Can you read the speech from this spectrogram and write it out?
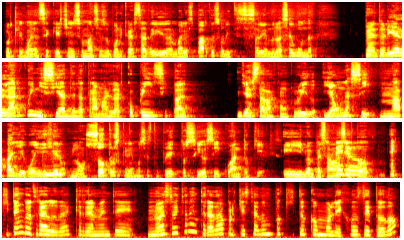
porque acuérdense que Chainsaw Man se supone que va a estar dividido en varias partes, ahorita está saliendo la segunda, Pero en teoría el arco inicial de la trama, el arco principal, ya estaba concluido. Y aún así, Mapa llegó y dijeron, nosotros queremos este proyecto sí o sí, ¿cuánto quieres? Y lo empezaron a hacer todo. Aquí tengo otra duda que realmente no estoy tan enterada porque he estado un poquito como lejos de todo.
